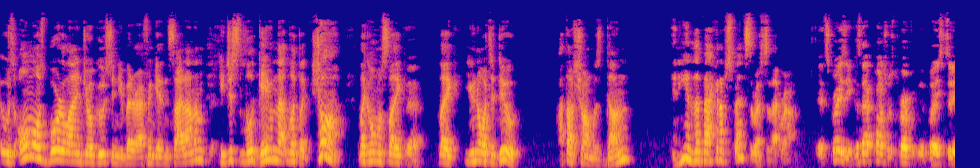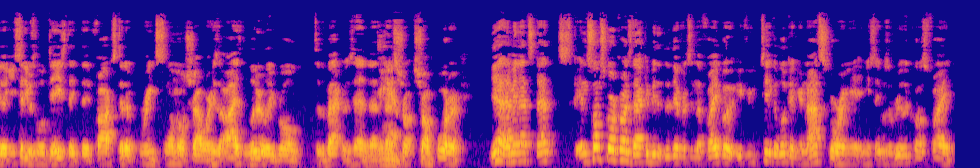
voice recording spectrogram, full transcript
it was almost borderline Joe Goossen you better effing get inside on him. He just look, gave him that look like Shawn, like almost like Yeah. like you know what to do. I thought Shawn was done, and he ended up backing up Spence the rest of that round. It's crazy because that punch was perfectly placed too. Like you said, he was a little dazed. They, they Fox did a great slow mo shot where his eyes literally rolled to the back of his head. That's that's Shawn Porter. Yeah, I mean that's that's in some scorecards that could be the, the difference in the fight. But if you take a look and you're not scoring it and you say it was a really close fight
